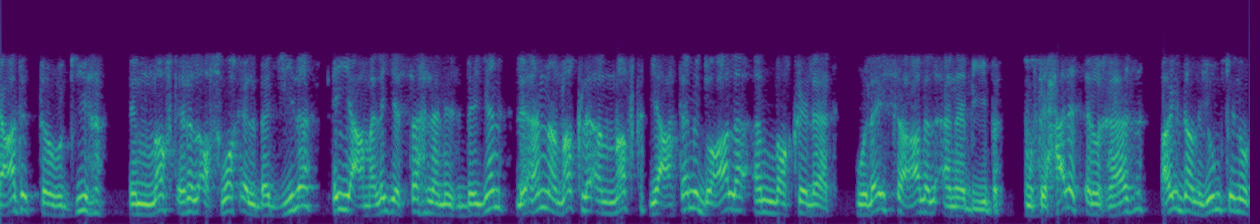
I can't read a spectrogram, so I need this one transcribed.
إعادة توجيه النفط إلى الأسواق البديلة هي عملية سهلة نسبيا لأن نقل النفط يعتمد على الناقلات. وليس على الأنابيب. وفي حالة الغاز أيضا يمكن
